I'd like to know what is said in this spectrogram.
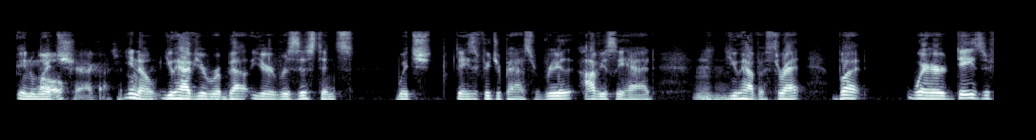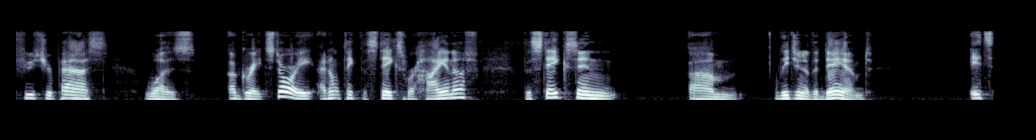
in which oh, okay, I got you. you know you have your rebel your resistance which Days of Future Past really obviously had you have a threat but where Days of Future Past was a great story I don't think the stakes were high enough the stakes in um, Legion of the Damned it's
